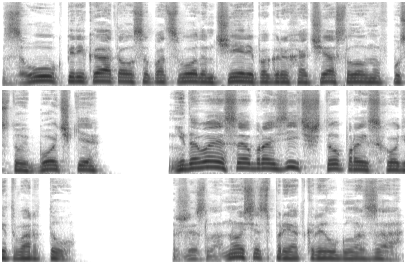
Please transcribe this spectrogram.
Звук перекатывался под сводом черепа грохоча, словно в пустой бочке, не давая сообразить, что происходит во рту. Жезлоносец приоткрыл глаза.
